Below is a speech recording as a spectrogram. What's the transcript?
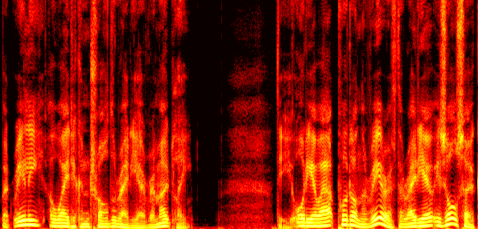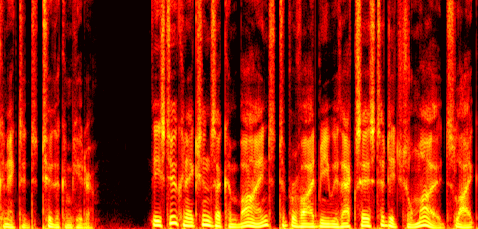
but really a way to control the radio remotely. The audio output on the rear of the radio is also connected to the computer. These two connections are combined to provide me with access to digital modes like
